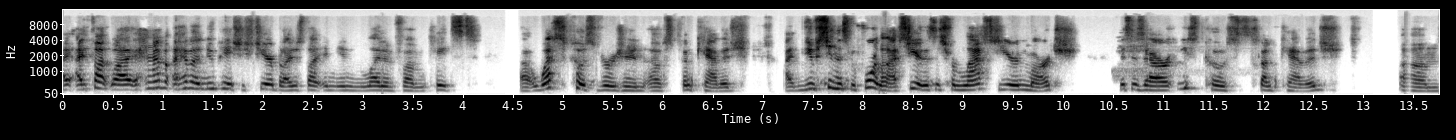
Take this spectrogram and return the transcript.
I, I thought well, I have I have a new page to share, but I just thought in, in light of um, Kate's uh, West Coast version of skunk cabbage, I, you've seen this before last year. This is from last year in March. This is our East Coast skunk cabbage, um,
